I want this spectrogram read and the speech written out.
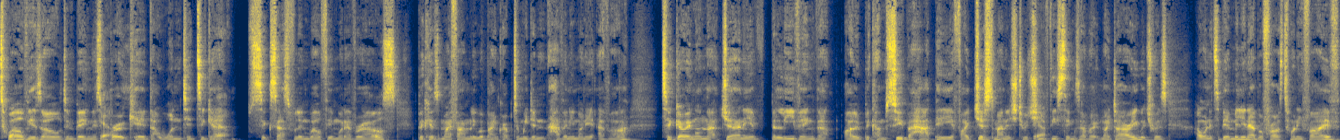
12 years old and being this Yes. broke kid that wanted to get Yeah. successful and wealthy and whatever else because my family were bankrupt and we didn't have any money ever to going on that journey of believing that I would become super happy if I just managed to achieve Yeah. these things I wrote in my diary which was I wanted to be a millionaire before I was 25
